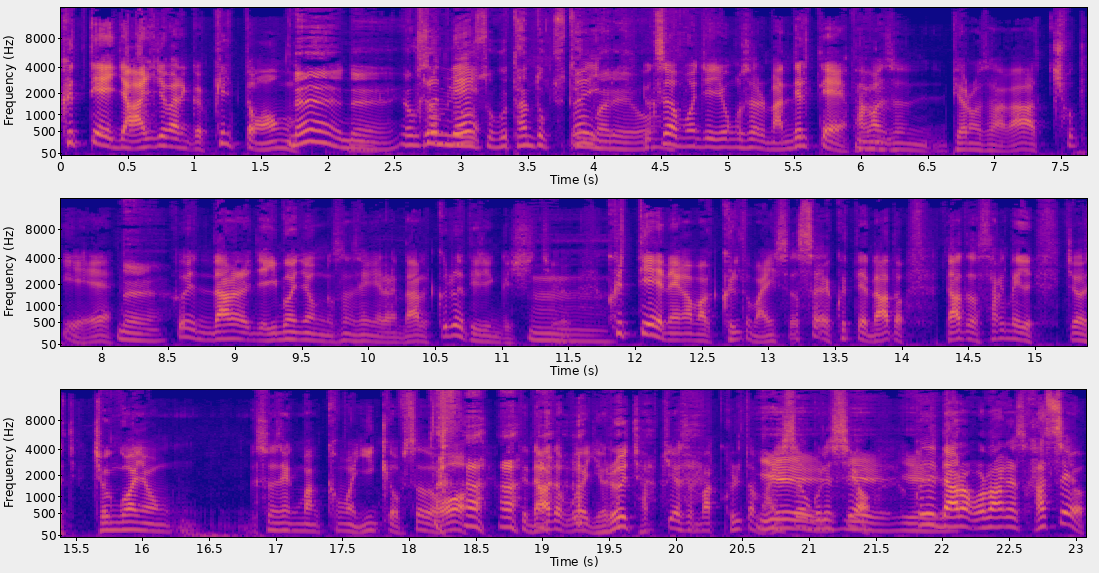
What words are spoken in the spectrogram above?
그때 이제 알지만 그 필동. 네, 네. 음. 역사문제연구소 그 단독 주택 말이에요. 역사문제연구소를 만들 때 박원순 음. 변호사가 초기에 네. 그 나를 이제 임원영 선생이랑 나를 끌어들인 것이죠. 음. 그때 내가 막 글도 많이 썼어요. 그때 나도 나도 상당히 저 정관용 선생만큼은 인기 없어도 그때 나도 뭐 여러 잡지에서 막 글도 많이 예, 쓰고 그랬어요. 예, 예. 근데 나를 올라가서 갔어요.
